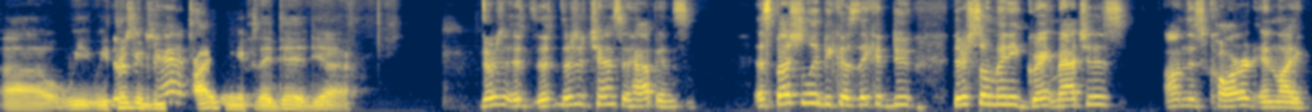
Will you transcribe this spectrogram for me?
Uh, we we There's think it'd be surprising if they did. Yeah. There's a, there's a chance it happens, especially because they could do. There's so many great matches on this card and like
